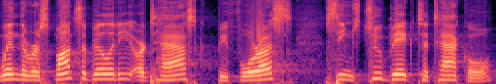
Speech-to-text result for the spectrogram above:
When the responsibility or task before us seems too big to tackle,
